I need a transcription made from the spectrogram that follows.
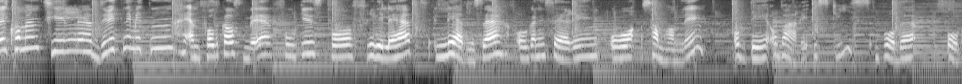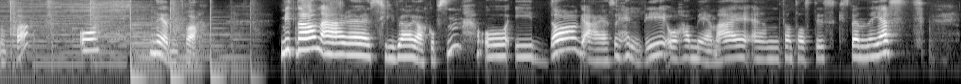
Velkommen til Dritten i midten, en podkast med fokus på frivillighet, ledelse, organisering og samhandling. Og det å være i skvis både ovenfra og nedenfra. Mitt navn er eh, Silvia Jacobsen, og i dag er jeg så heldig å ha med meg en fantastisk spennende gjest.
